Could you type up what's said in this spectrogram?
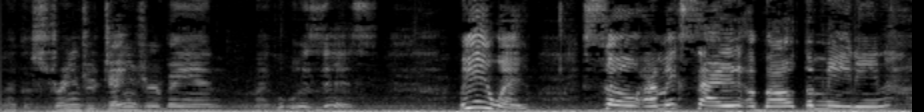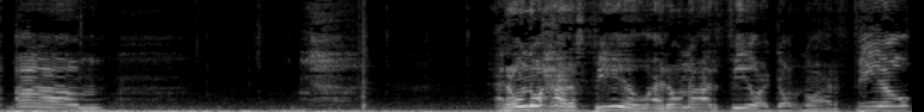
Like a stranger danger van. Like, who is this? But anyway, so I'm excited about the meeting. Um, I don't know how to feel. I don't know how to feel. I don't know how to feel.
